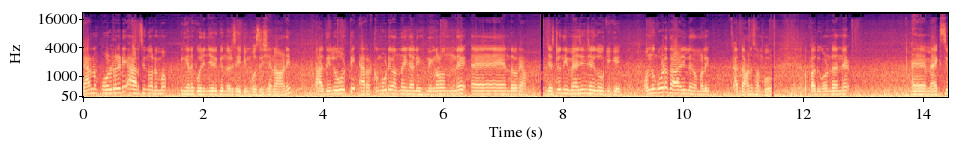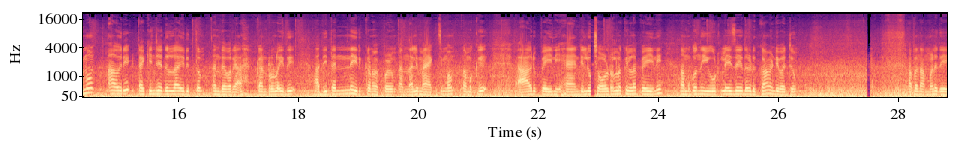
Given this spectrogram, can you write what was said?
കാരണം ഓൾറെഡി ആർ സി എന്ന് പറയുമ്പോൾ ഇങ്ങനെ കുനിഞ്ഞിരിക്കുന്ന ഒരു സീറ്റിംഗ് പൊസിഷനാണ് അതിലോട്ട് ഇറക്കം കൂടി വന്നു കഴിഞ്ഞാൽ നിങ്ങളൊന്ന് എന്താ പറയുക ജസ്റ്റ് ഒന്ന് ഇമാജിൻ ചെയ്ത് നോക്കിക്കേ. ഒന്നും കൂടെ താഴെയില്ല നമ്മൾ അതാണ് സംഭവം. അപ്പോൾ അതുകൊണ്ട് തന്നെ മാക്സിമം ആ ഒരു ടക്കിൻ ചെയ്തുള്ള ഇരുത്തം എന്താ പറയുക കൺട്രോൾ ചെയ്ത് അതിൽ തന്നെ ഇരിക്കണം എപ്പോഴും. എന്നാലും മാക്സിമം നമുക്ക് ആ ഒരു പെയിന് ഹാൻഡിലും ഷോൾഡറിലൊക്കെ ഉള്ള പെയിന് നമുക്കൊന്ന് യൂട്ടിലൈസ് ചെയ്തെടുക്കാൻ വേണ്ടി പറ്റും. അപ്പോൾ നമ്മൾ ഇതേ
